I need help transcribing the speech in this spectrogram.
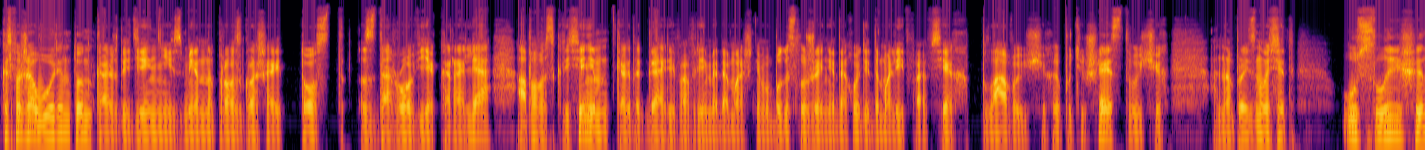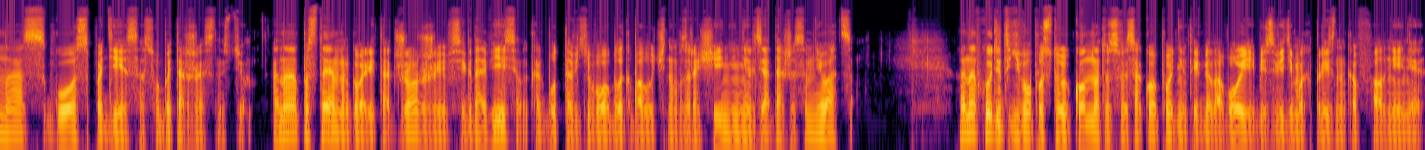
Госпожа Уоррентон каждый день неизменно провозглашает тост «Здоровья короля», а по воскресеньям, когда Гарри во время домашнего богослужения доходит до молитвы о всех плавающих и путешествующих, она произносит «Здоровья «Услыши нас, Господи!» с особой торжественностью. Она постоянно говорит о Джорджи и всегда весело, как будто в его благополучном возвращении нельзя даже сомневаться. Она входит в его пустую комнату с высоко поднятой головой и без видимых признаков волнения.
